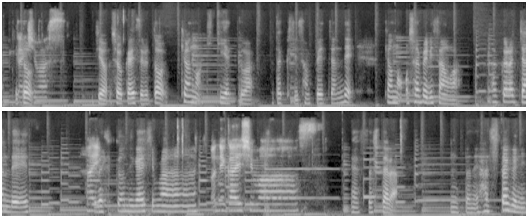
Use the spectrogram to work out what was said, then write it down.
お願いします。一応紹介すると、今日の聞き役は私、三平ちゃんで、今日のおしゃべりさんはさくらちゃんです。はいよろし、くお願いします。お願いします。よしそしたら、うんとね、ハッシュタグに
